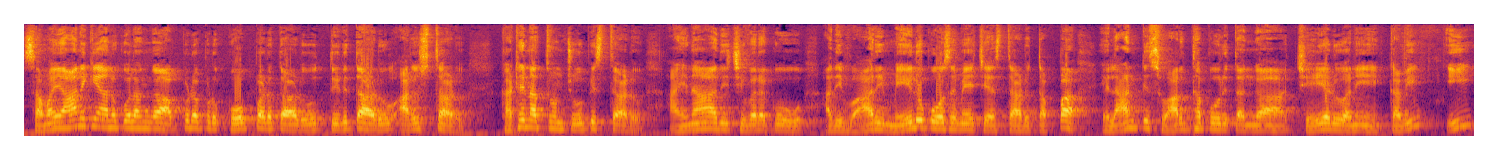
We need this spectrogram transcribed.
సమయానికి అనుకూలంగా అప్పుడప్పుడు కోప్పడతాడు తిడతాడు అరుస్తాడు కఠినత్వం చూపిస్తాడు. అయినా అది చివరకు అది వారి మేలు కోసమే చేస్తాడు తప్ప ఎలాంటి స్వార్థపూరితంగా చేయడు అని కవి ఈ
